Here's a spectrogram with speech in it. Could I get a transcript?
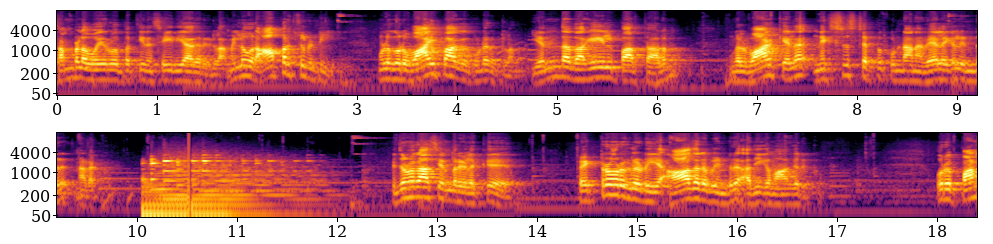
சம்பள உயர்வு பற்றின செய்தியாக இருக்கலாம். இல்லை ஒரு ஆப்பர்ச்சுனிட்டி உங்களுக்கு ஒரு வாய்ப்பாக கூட இருக்கலாம். எந்த வகையில் பார்த்தாலும் உங்கள் வாழ்க்கையில் நெக்ஸ்ட் ஸ்டெப்புக்கு உண்டான வேலைகள் இன்று நடக்கும். மிதுனராசி என்பவர்களுக்கு பெற்றோர்களுடைய ஆதரவு இன்று அதிகமாக இருக்கும். ஒரு பண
